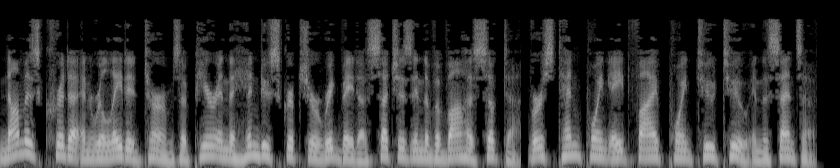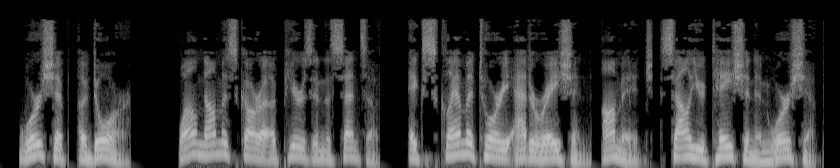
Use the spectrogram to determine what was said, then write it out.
Namas krita and related terms appear in the Hindu scripture Rigveda such as in the Vivaha Sukta, verse 10.85.22 in the sense of worship, adore, while namaskara appears in the sense of exclamatory adoration, homage, salutation and worship,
